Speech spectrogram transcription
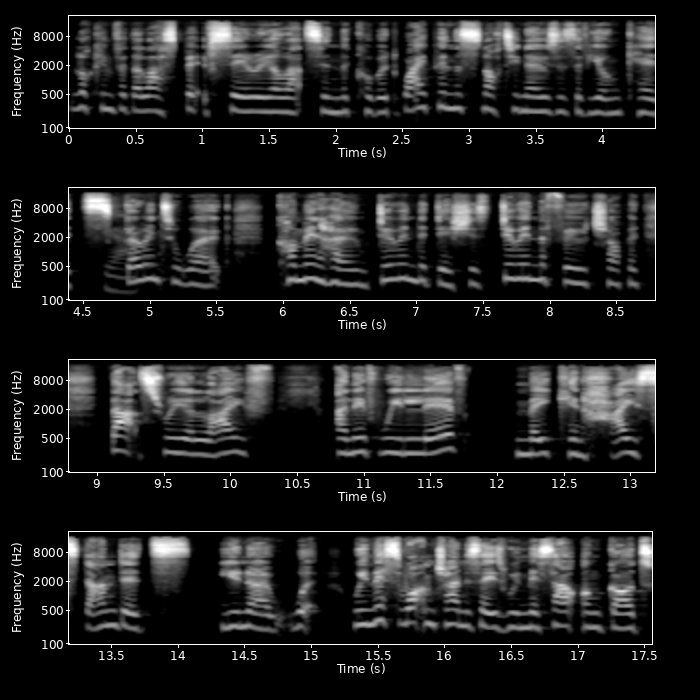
looking for the last bit of cereal that's in the cupboard, wiping the snotty noses of young kids, Yeah. going to work, coming home, doing the dishes, doing the food shopping. That's real life. And if we live making high standards, you know, we, we miss what I'm trying to say is we miss out on God's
